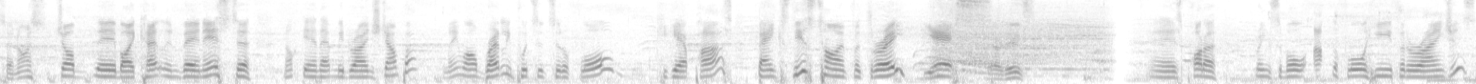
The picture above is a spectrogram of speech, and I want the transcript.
So nice job there by Caitlin Van Ness to knock down that mid-range jumper. Meanwhile, Bradley puts it to the floor. Kick out pass. Banks this time for three. Yes. There it is. As Potter brings the ball up the floor here for the Rangers.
